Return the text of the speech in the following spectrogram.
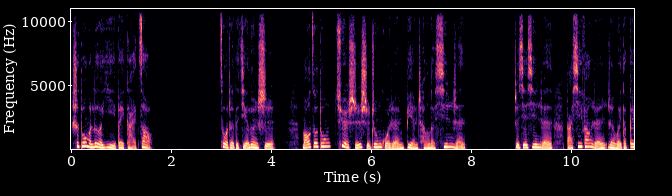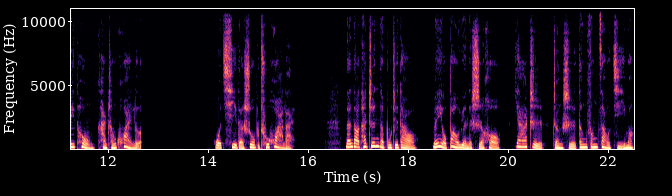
是多么乐意被改造。作者的结论是，毛泽东确实使中国人变成了新人，这些新人把西方人认为的悲痛看成快乐。我气得说不出话来。难道他真的不知道，没有抱怨的时候，压制正是登峰造极吗？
